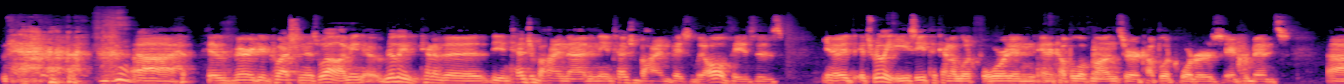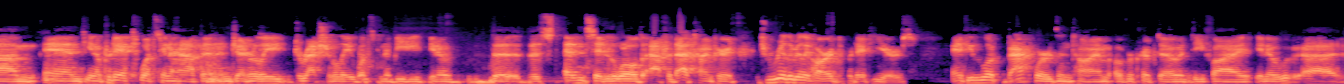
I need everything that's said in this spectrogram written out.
uh, a very good question as well. I mean, really, kind of the the intention behind that, and the intention behind basically all of these is, you know, it, it's really easy to kind of look forward in, in a couple of months or a couple of quarters increments um, and you know predict what's going to happen and generally directionally what's going to be you know the the end state of the world after that time period. It's really really hard to predict years. And if you look backwards in time over crypto and DeFi, you know, uh,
